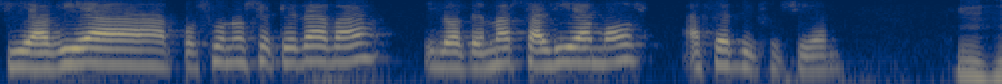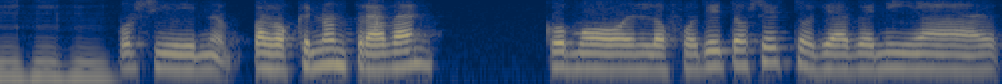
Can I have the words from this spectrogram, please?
si había, pues uno se quedaba y los demás salíamos a hacer difusión, por si para los que no entraban, como en los folletos estos ya venía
